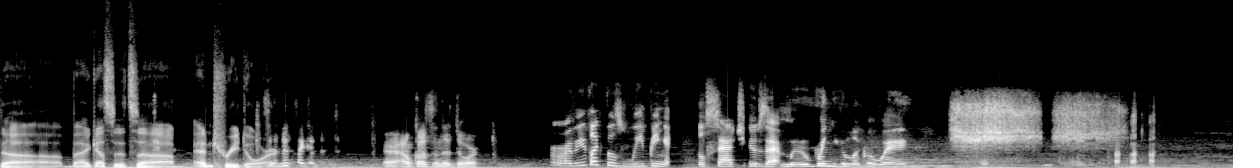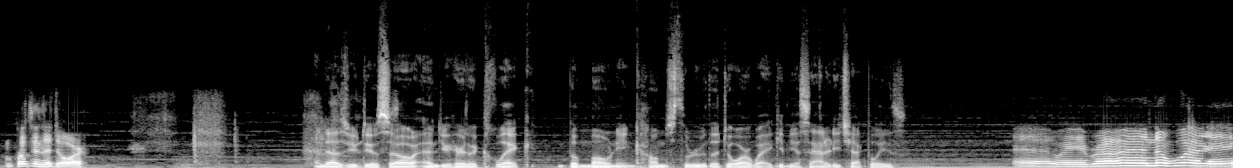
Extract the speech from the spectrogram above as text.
Uh, but I guess it's a entry It door. looks like a. Alright, I'm closing the door. Or are these like those weeping angel statues that move when you look away? Shh. shh. I'm closing the door. And as you do so, and you hear the click, the moaning comes through the doorway. Give me a sanity check, please. And we run away.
